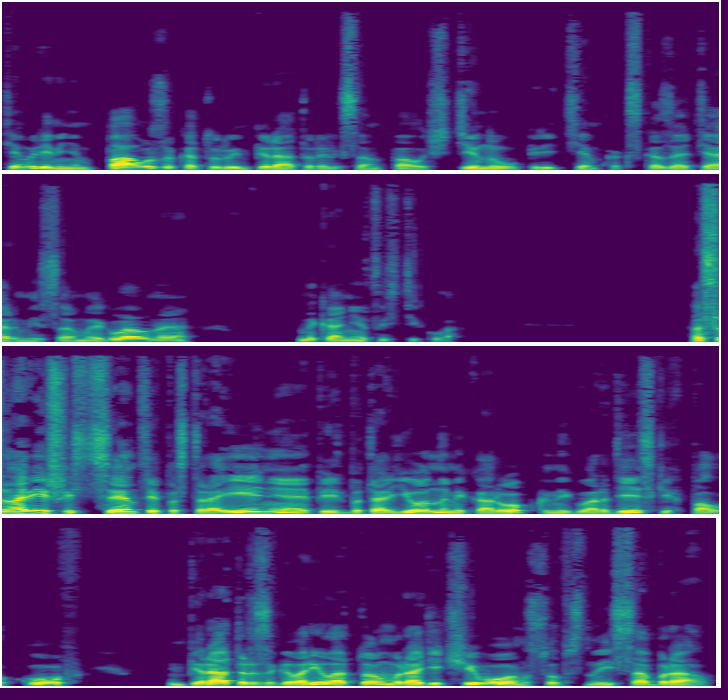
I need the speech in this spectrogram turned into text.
Тем временем пауза, которую император Александр Павлович тянул перед тем, как сказать армии самое главное, наконец истекла. Остановившись в центре построения перед батальонными коробками гвардейских полков, император заговорил о том, ради чего он, собственно, и собрал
